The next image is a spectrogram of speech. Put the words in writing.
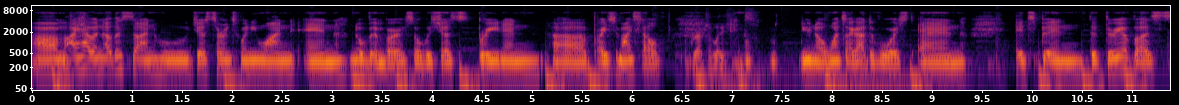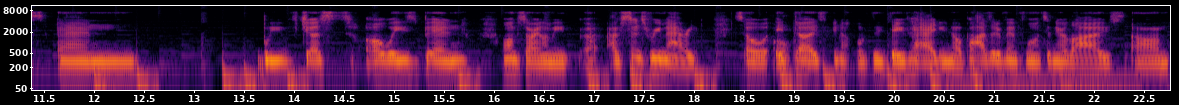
Um, I have another son who just turned 21 in November, so it was just Braeden, uh, Bryce, and myself. Congratulations. You know, once I got divorced, and it's been the three of us, and we've just always been well i'm sorry let me uh, i've since remarried. So it does you know they've had you know positive influence in their lives um,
